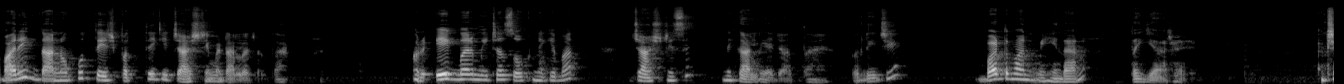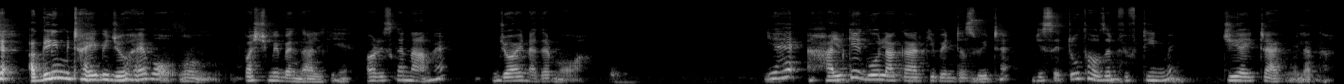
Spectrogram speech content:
बारीक दानों को तेज पत्ते की चाशनी में डाला जाता है। और एक बार मीठा सोखने के बाद चाशनी से निकाल लिया जाता है। तो लीजिए वर्धमान मिहिदाना तैयार है। अच्छा अगली मिठाई भी जो है वो पश्चिमी बंगाल की है और इसका नाम है जॉय नगर मोआ। यह हल्के गोल आकार की विंटर स्वीट है, जिसे 2015 में जीआई टैग मिला था।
